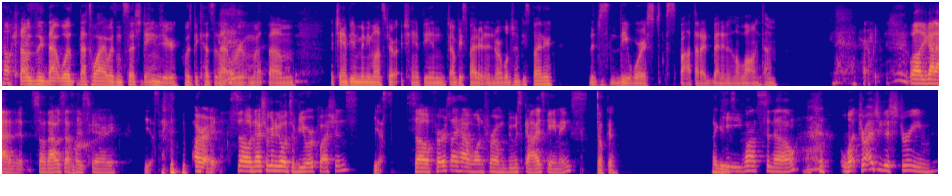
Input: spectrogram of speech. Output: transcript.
Okay. that was the that was that's why I was in such danger was because of that room with um a champion mini monster, a champion jumpy spider, and a normal jumpy spider. It's just the worst spot that I'd been in in a long time. right. Well, you got out of it, so that was definitely scary. Yes. All right. So next we're gonna go into viewer questions. yes. So first I have one from Goose Guys Gamings. Okay. I guess. He wants to know what drives you to stream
